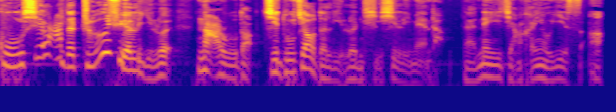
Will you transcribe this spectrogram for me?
古希腊的哲学理论纳入到基督教的理论体系里面的？哎，那一讲很有意思啊。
